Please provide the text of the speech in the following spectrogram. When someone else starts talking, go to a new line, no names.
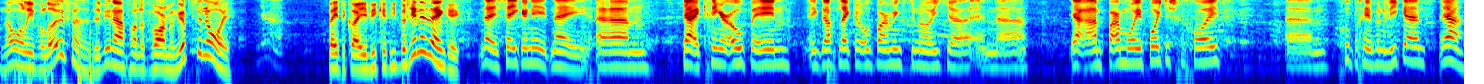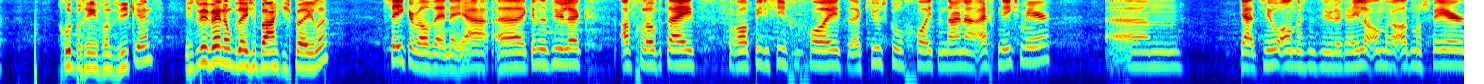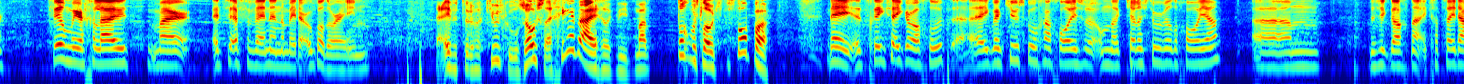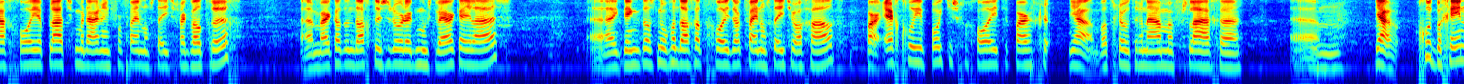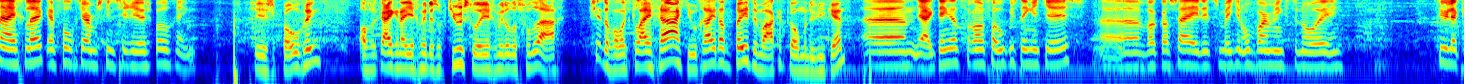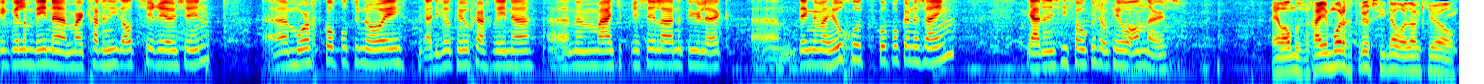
Noah Lieve Leuven, de winnaar van het warming-up toernooi.
Ja.
Beter kan je weekend niet beginnen, denk ik.
Nee, zeker niet. Nee. Ehm, ja, ik ging er open in. Ik dacht lekker opwarmingstoernooitje. En eh, ja, een paar mooie potjes gegooid. Ehm, goed begin van de weekend. Ja,
Goed begin van het weekend. Is het weer wennen op deze baantje spelen?
zeker wel wennen. Ja. Eh, ik heb natuurlijk afgelopen tijd vooral PDC gegooid, eh, Q-School gegooid en daarna eigenlijk niks meer. Ehm, ja, het is heel anders natuurlijk. Een hele andere atmosfeer. Veel meer geluid. Maar het is even wennen en dan ben je er ook wel doorheen.
Ja, even terug naar Q-School. Zo slecht ging het eigenlijk niet. Maar toch besloot je te stoppen.
Nee, het ging zeker wel goed. Eh, ik ben Q-School gaan gooien omdat ik Challenge Tour wilde gooien. Ehm, dus ik dacht, nou, ik ga twee dagen gooien. Plaats ik me daarin voor Final Stage, ga ik wel terug. Eh, maar ik had een dag tussendoor dat ik moest werken, helaas. Eh, ik denk dat als ik nog een dag had gegooid, dat ik Final Stage wel gehaald. Een paar echt goede potjes gegooid. Een paar ja, wat grotere namen verslagen. Ehm, ja, goed begin eigenlijk. En volgend jaar misschien een serieuze poging.
Serieuze poging. Als we kijken naar je gemiddeld op Q-School en je gemiddeld als vandaag. Zit nog wel een klein gaatje. Hoe ga je dat beter maken het komende weekend?
Ehm, ja, ik denk dat het vooral een focus dingetje is. Eh, wat ik al zei, dit is een beetje een opwarmingstoernooi. Tuurlijk, ik wil hem winnen, maar ik ga er niet al te serieus in. Eh, morgen het koppeltoernooi, ja, die wil ik heel graag winnen. Eh, met mijn maatje Priscilla natuurlijk. Ehm, ik denk dat we heel goed koppel kunnen zijn. Ja, dan is die focus ook heel anders.
Heel anders. We gaan je morgen terugzien. Noah, dankjewel.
